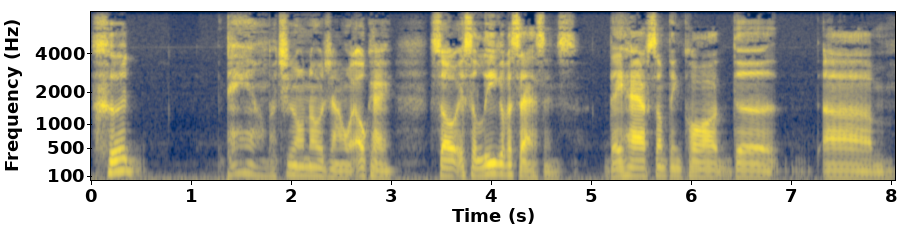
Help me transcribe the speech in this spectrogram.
could damn, but you don't know John Wick. Okay, so it's a League of Assassins. They have something called the um,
